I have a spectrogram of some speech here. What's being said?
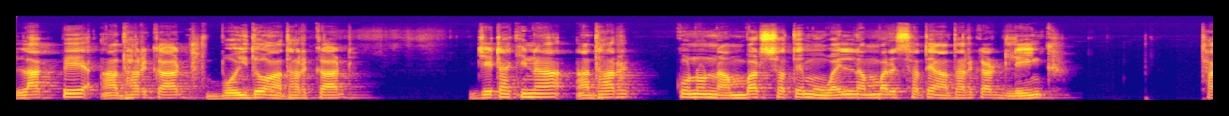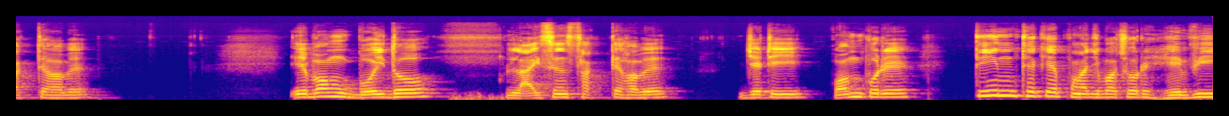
লাগবে আধার কার্ড, বৈধ আধার কার্ড, যেটা কিনা আধার কোনো নাম্বার সাথে, মোবাইল নাম্বারের সাথে আধার কার্ড লিঙ্ক থাকতে হবে এবং বৈধ লাইসেন্স থাকতে হবে, যেটি কম করে তিন থেকে পাঁচ বছর heavy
